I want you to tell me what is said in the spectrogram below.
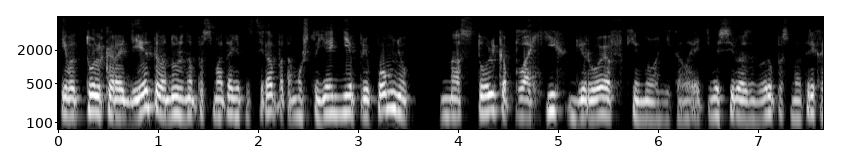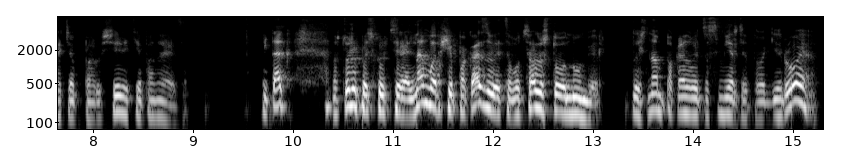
И вот только ради этого нужно посмотреть этот сериал, потому что я не припомню настолько плохих героев в кино. Николай, я тебе серьезно говорю, посмотри хотя бы пару серий, тебе понравится. Итак, ну что же происходит в сериале? Нам вообще показывается вот сразу, что он умер. То есть нам показывается смерть этого героя,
